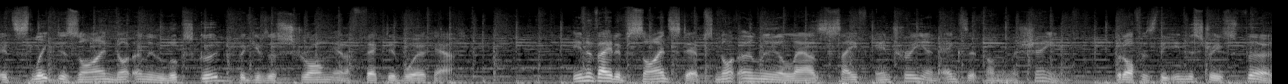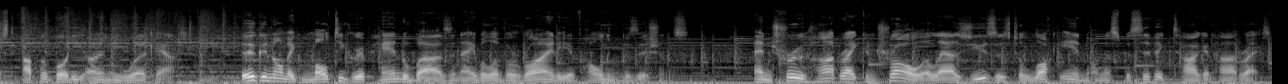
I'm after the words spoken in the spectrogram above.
Its sleek design not only looks good, but gives a strong and effective workout. Innovative side steps not only allows safe entry and exit from the machine, but offers the industry's first upper body only workout. Ergonomic multi-grip handlebars enable a variety of holding positions. And true heart rate control allows users to lock in on a specific target heart rate.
